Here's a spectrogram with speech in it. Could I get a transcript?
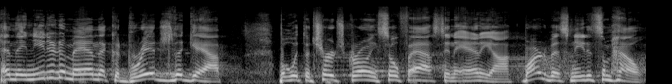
and they needed a man that could bridge the gap. But with the church growing so fast in Antioch, Barnabas needed some help.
